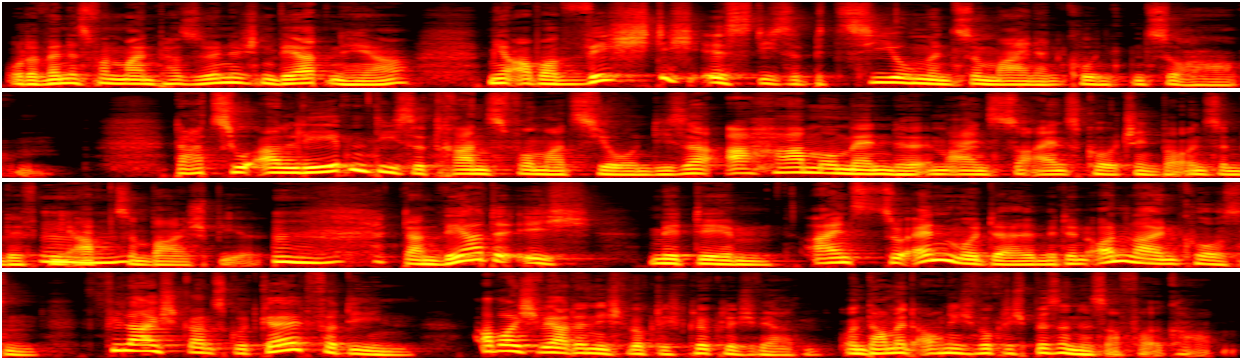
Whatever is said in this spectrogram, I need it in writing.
oder wenn es von meinen persönlichen Werten her mir aber wichtig ist, diese Beziehungen zu meinen Kunden zu haben. Dazu erleben diese Transformation, diese Aha-Momente im 1 zu 1 Coaching bei uns im Lift Me mhm. Up zum Beispiel. Mhm. Dann werde ich mit dem 1 zu N Modell, mit den Online-Kursen vielleicht ganz gut Geld verdienen, aber ich werde nicht wirklich glücklich werden und damit auch nicht wirklich Business-Erfolg haben,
